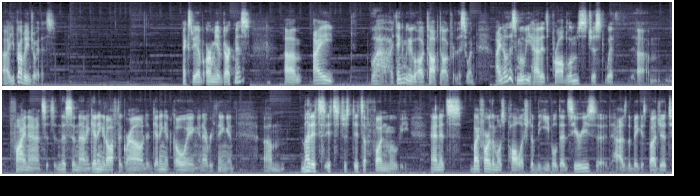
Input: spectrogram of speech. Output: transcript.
uh, you probably enjoy this. Next, we have Army of Darkness. Um, I, wow, I think I'm going to go out top dog for this one. I know this movie had its problems just with um, finances and this and that, and getting it off the ground and getting it going and everything. And um, but it's it's just it's a fun movie and it's by far the most polished of the Evil Dead series. It has the biggest budget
